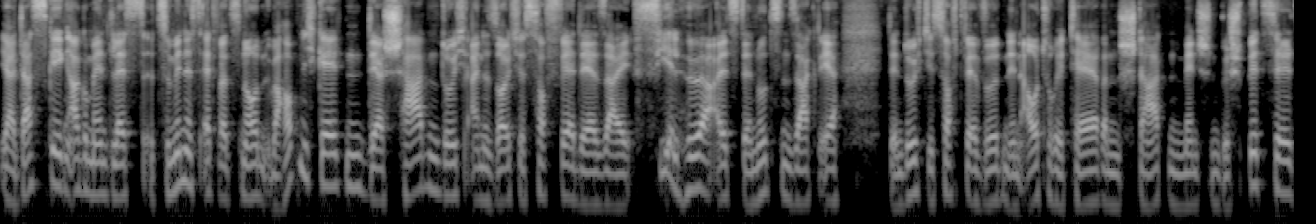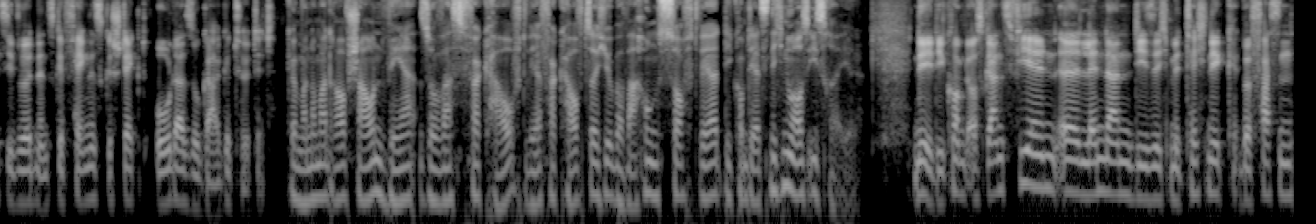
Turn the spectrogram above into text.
Ja, das Gegenargument lässt zumindest Edward Snowden überhaupt nicht gelten. Der Schaden durch eine solche Software, der sei viel höher als der Nutzen, sagt er. Denn durch die Software würden in autoritären Staaten Menschen bespitzelt, sie würden ins Gefängnis gesteckt oder sogar getötet. Können wir nochmal drauf schauen, wer sowas verkauft? Wer verkauft solche Überwachungssoftware? Die kommt ja jetzt nicht nur aus Israel. Nee, die kommt aus ganz vielen äh, Ländern, die sich mit Technik befassen.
